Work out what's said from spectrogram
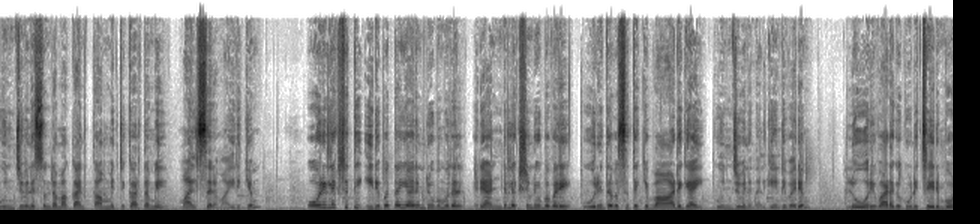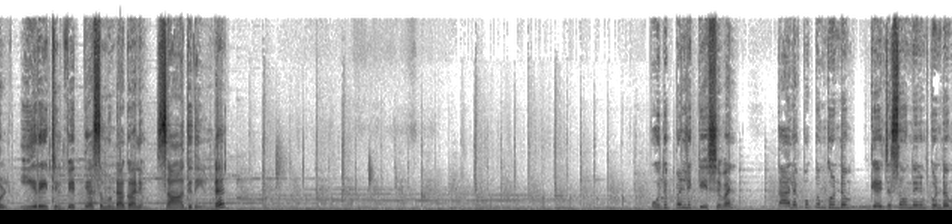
കുഞ്ചുവിനെ സ്വന്തമാക്കാൻ കമ്മിറ്റിക്കാർ തമ്മിൽ മത്സരമായിരിക്കും. ഒരു ലക്ഷത്തി ഇരുപത്തയ്യായിരം രൂപ മുതൽ രണ്ട് ലക്ഷം രൂപ വരെ ഒരു ദിവസത്തേക്ക് വാടകയായി കുഞ്ചുവിന് നൽകേണ്ടി വരും. ലോറി വാടക കൂടി ചേരുമ്പോൾ ഈ റേറ്റിൽ വ്യത്യാസമുണ്ടാകാനും സാധ്യതയുണ്ട്. പുതുപ്പള്ളി കേശവൻ തലപ്പൊക്കം കൊണ്ടും ഗജസൗന്ദര്യം കൊണ്ടും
